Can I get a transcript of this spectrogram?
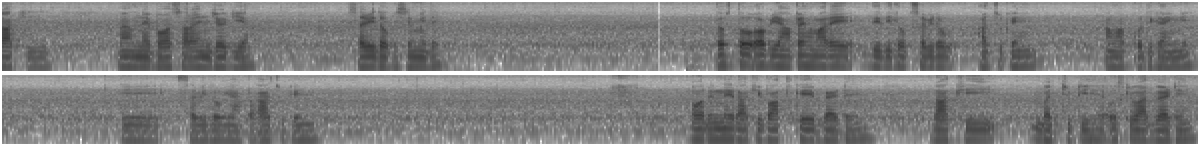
राखी में हमने बहुत सारा एंजॉय किया। सभी लोगों से मिले। दोस्तों, अब यहाँ पे हमारे दीदी लोग सभी लोग आ चुके हैं। हम आपको दिखाएँगे। ये सभी लोग यहाँ पर आ चुके हैं। और इनने राखी बात के बैठे हैं। राखी बच चुकी है, उसके बाद बैठे हैं।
